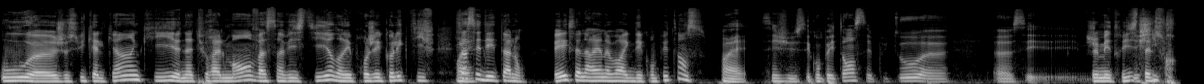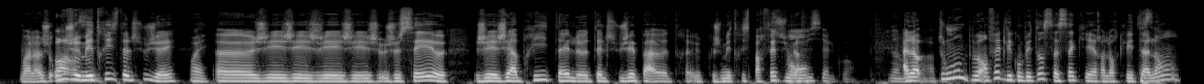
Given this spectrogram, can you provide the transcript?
ou euh, je suis quelqu'un qui, naturellement, va s'investir dans les projets collectifs. Ça, c'est des talents. Vous voyez que ça n'a rien à voir avec des compétences. Ouais, c'est juste. Ces compétences, c'est plutôt. c'est je maîtrise tel, chiffres. Voilà, je, je maîtrise tel sujet. Ouais. Euh, je, sais, euh, j'ai appris tel, tel sujet pas, que je maîtrise parfaitement. Superficiel, quoi. Alors, tout le monde peut. En fait, les compétences, ça s'acquiert, alors que les talents,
